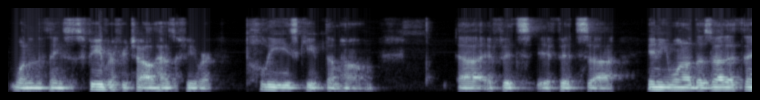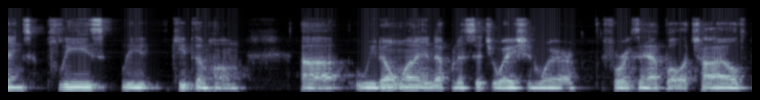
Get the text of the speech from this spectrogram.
one of the things is fever. If your child has a fever, please keep them home. Uh, if it's if it's uh, any one of those other things, please leave, keep them home. Uh, we don't want to end up in a situation where, for example, a child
